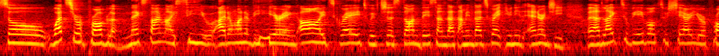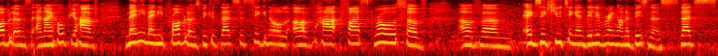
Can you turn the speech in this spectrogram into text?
So what's your problem? Next time I see you, I don't want to be hearing, oh, it's great, we've just done this and that. I mean, that's great, you need energy. But I'd like to be able to share your problems, and I hope you have many, many problems because that's a signal of fast growth, of, of um, executing and delivering on a business. That's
